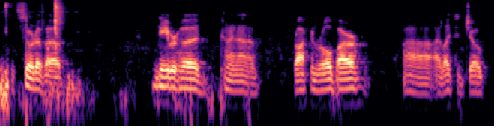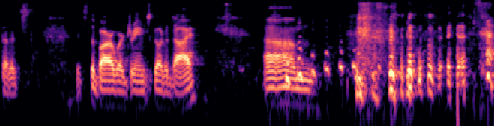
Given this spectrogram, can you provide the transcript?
It's sort of a neighborhood kind of rock and roll bar. Uh, I like to joke that it's it's the bar where dreams go to die. Um, I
